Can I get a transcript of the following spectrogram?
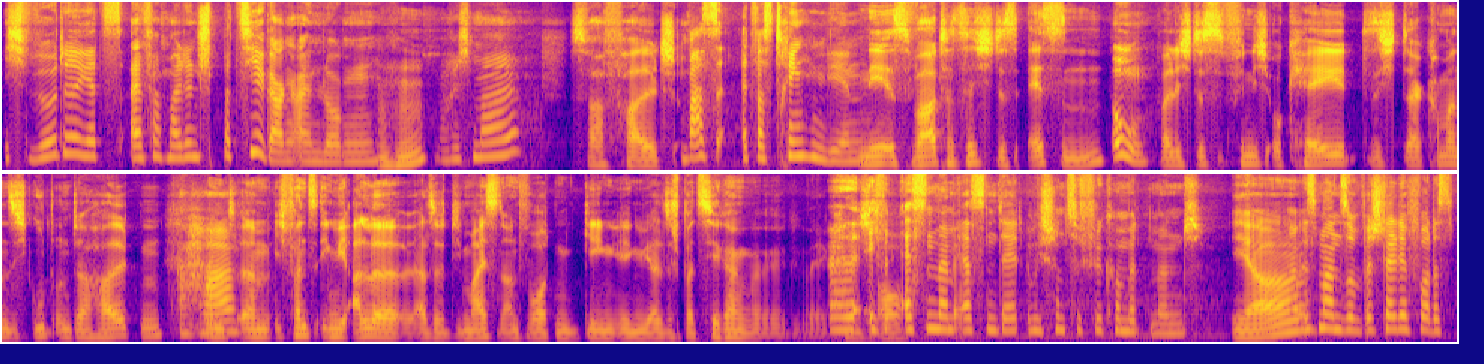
Ich würde jetzt einfach mal den Spaziergang einloggen. Mach ich mal. Es war falsch. Was? Etwas trinken gehen? Nee, es war tatsächlich das Essen. Oh. Weil ich das finde ich okay. Sich, da kann man sich gut unterhalten. Aha. Und ähm, ich fand es irgendwie alle, also die meisten Antworten gingen irgendwie. Also Spaziergang äh, kann Äh, ich ich auch. Essen beim ersten Date irgendwie schon zu viel Commitment. Ja. Ist man so, stell dir vor, das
